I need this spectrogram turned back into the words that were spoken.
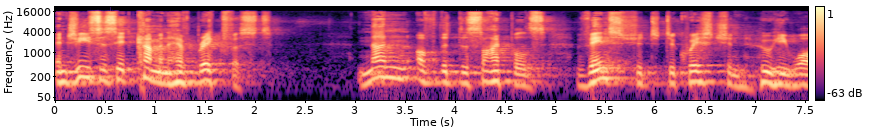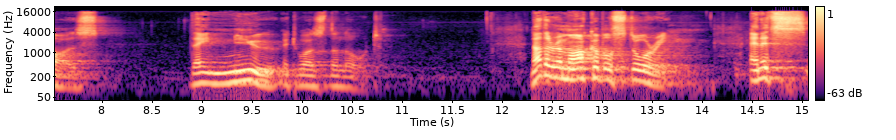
And Jesus said, Come and have breakfast. None of the disciples ventured to question who he was they knew it was the Lord. Another remarkable story, and it's,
